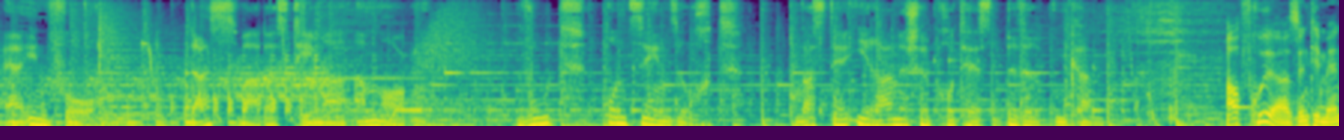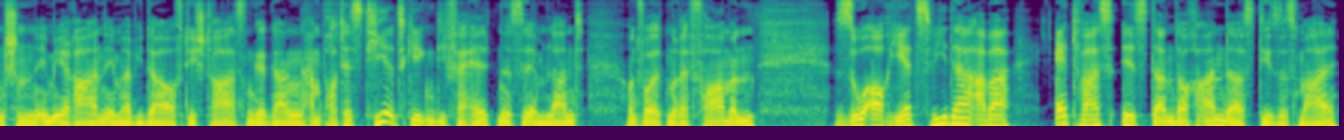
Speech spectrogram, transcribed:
HR Info. Das war das Thema am Morgen. Wut und Sehnsucht. Was der iranische Protest bewirken kann. Auch früher sind die Menschen im Iran immer wieder auf die Straßen gegangen, haben protestiert gegen die Verhältnisse im Land und wollten Reformen. So auch jetzt wieder, aber etwas ist dann doch anders dieses Mal.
